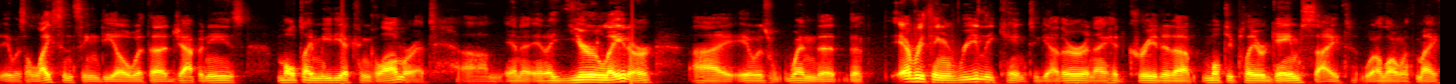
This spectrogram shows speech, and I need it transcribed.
it was a licensing deal with a Japanese multimedia conglomerate, um, and, a, and a year later. Uh, it was when the, the everything really came together, and I had created a multiplayer game site along with my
